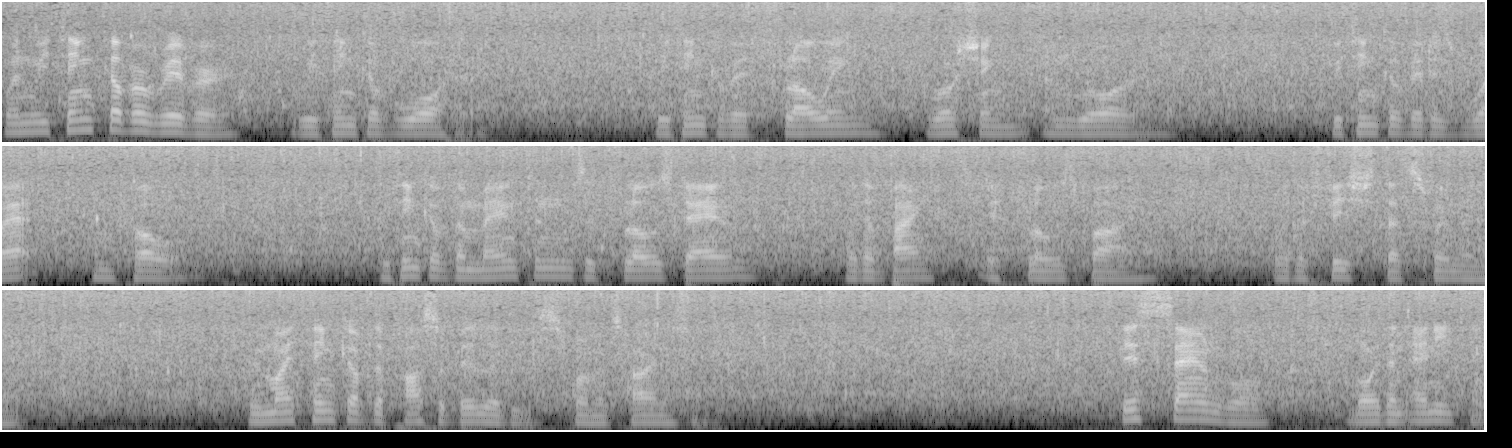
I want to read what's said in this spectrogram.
When we think of a river, we think of water. We think of it flowing, rushing, and roaring. We think of it as wet and cold. We think of the mountains it flows down, or the banks it flows by, or the fish that swim in it. We might think of the possibilities from its harnessing. This sound soundwalk, more than anything,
